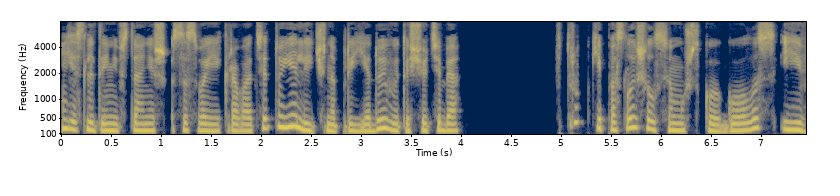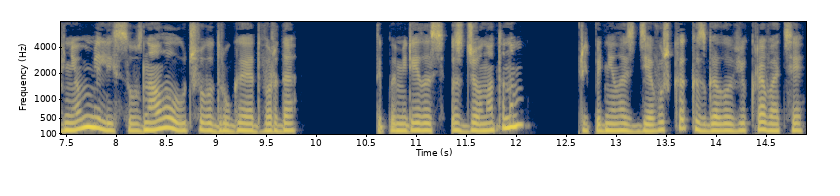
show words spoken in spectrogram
Если ты не встанешь со своей кровати, то я лично приеду и вытащу тебя». В трубке послышался мужской голос, и в нем Мелисса узнала лучшего друга Эдварда. «Ты помирилась с Джонатаном?» — приподнялась девушка к изголовью кровати.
